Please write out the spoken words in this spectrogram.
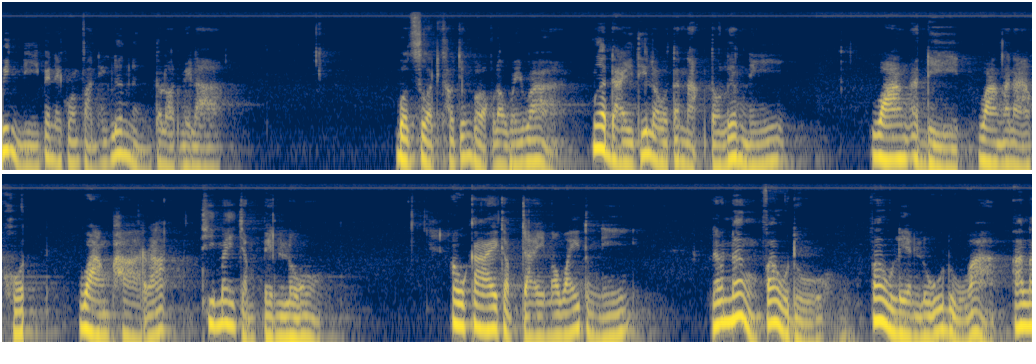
วิ่งหนีไปในความฝันอีกเรื่องหนึ่ง ตลอดเวลา บทสวดเขาจึงบอกเราไว้ว่า เมื่อใดที่เราตระหนักต่อเรื่องนี้ วางอดีต วางอนาคต วางภาระที่ไม่จำเป็นลง เอากายกับใจมาไว้ตรงนี้ แล้วนั่งเฝ้าดู เฝ้าเรียนรู้ดูว่าอะไร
